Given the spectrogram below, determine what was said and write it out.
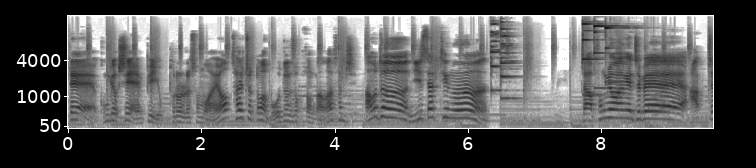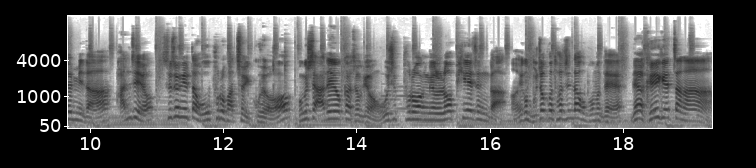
때 공격 시 MP 6%를 소모하여 40초 동안 모든 속성 강화 30. 아무튼 이 세팅은 자, 폭룡왕의 집의 앞제입니다. 반지예요. 수정 일단 5% 받쳐 있고요. 공격시 아래 효과 적용, 50% 확률로 피해 증가. 어, 이건 무조건 터진다고 보면 돼. 내가 그 얘기 했잖아.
